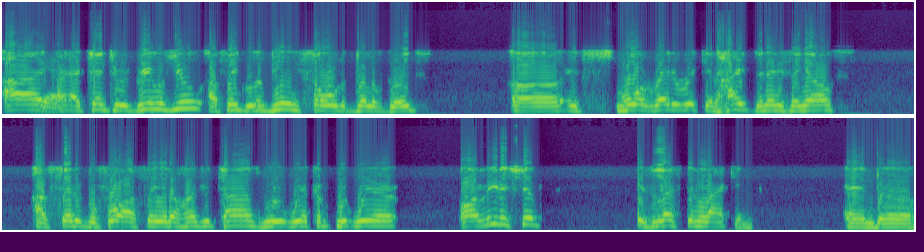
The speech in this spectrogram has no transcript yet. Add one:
I, Yes. I, I tend to agree with you. I think we're being sold a bill of goods. Uh, it's more rhetoric and hype than anything else. I've said it before. I'll say it a hundred times. We're, we're, we're, our leadership is less than lacking, and uh,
